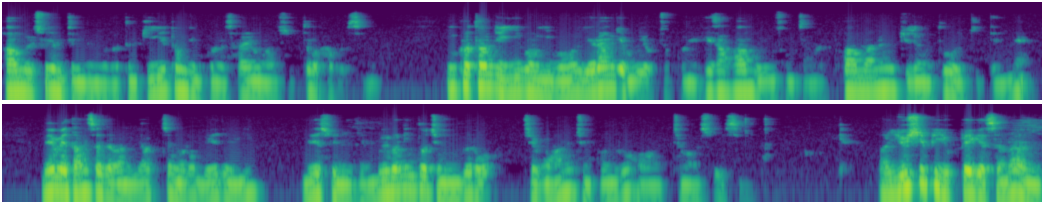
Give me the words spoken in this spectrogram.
화물 수령증 등과 같은 비유통증권을 사용할 수 있도록 하고 있습니다. 인코텀즈 2020은 11개 무역 조건에 해상 화물 운송장을 포함하는 규정을 두고 있기 때문에 매매 당사자 간의 약정으로 매도인이 매수인이 게 물건 인도 증거로 제공하는 증권으로 어, 정할 수 있습니다. 어, UCP 600에서는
